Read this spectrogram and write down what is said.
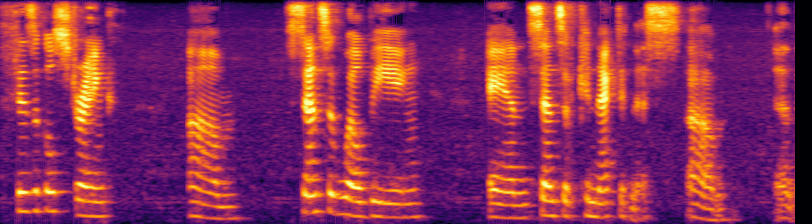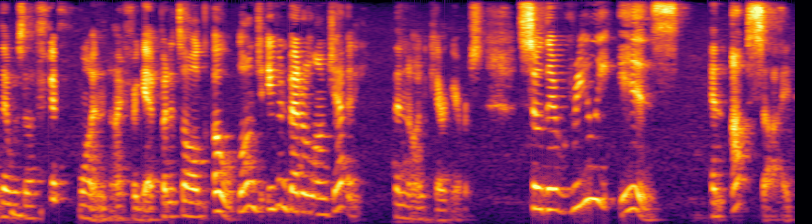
physical strength, um, sense of well-being and sense of connectedness. Um, and there was a fifth one, I forget, but it's all oh, long, even better longevity than non-caregivers. So there really is an upside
